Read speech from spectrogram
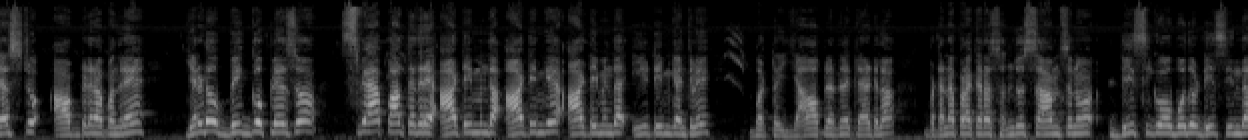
ಜಸ್ಟ್ ಅಪ್ಡೇಟ್ ಏನಪ್ಪ ಅಂದ್ರೆ ಎರಡು ಬಿಗ್ ಪ್ಲೇಯರ್ಸ್ ಸ್ವ್ಯಾಪ್ ಆಗ್ತಾ ಇದಾರೆ. ಆ ಟೀಮಿಂದ ಆ ಟೀಮ್ಗೆ ಆ ಟೀಮಿಂದ ಈ ಟೀಮ್ಗೆ ಅಂತೇಳಿ. ಬಟ್ ಯಾವ ಪ್ಲೇಯರ್ ಕ್ಲಾರಿಟಿ ಇಲ್ಲ. ಬಟ್ ನನ್ನ ಪ್ರಕಾರ ಸಂಜು ಸ್ಯಾಮ್ಸನ್ ಡಿ ಸಿಗೆ ಹೋಗ್ಬೋದು. ಡಿ ಸಿಯಿಂದ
